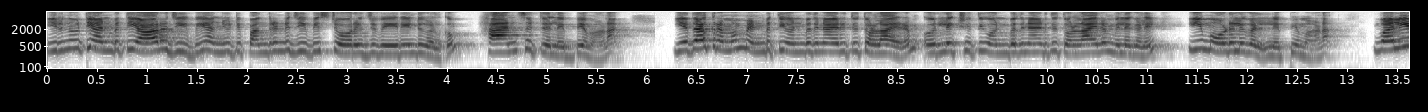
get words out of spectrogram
ഇരുന്നൂറ്റി അൻപത്തി ആറ് ജി ബി അഞ്ഞൂറ്റി പന്ത്രണ്ട് ജി ബി സ്റ്റോറേജ് വേരിയന്റുകൾക്കും ഹാൻഡ്സെറ്റ് ലഭ്യമാണ്. യഥാക്രമം എൺപത്തി ഒൻപതിനായിരത്തി തൊള്ളായിരം ഒരു ലക്ഷത്തി ഒൻപതിനായിരത്തി തൊള്ളായിരം വിലകളിൽ ഈ മോഡലുകൾ ലഭ്യമാണ്. വലിയ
